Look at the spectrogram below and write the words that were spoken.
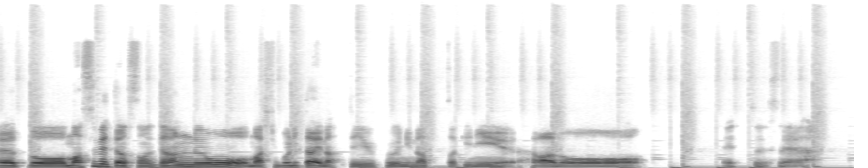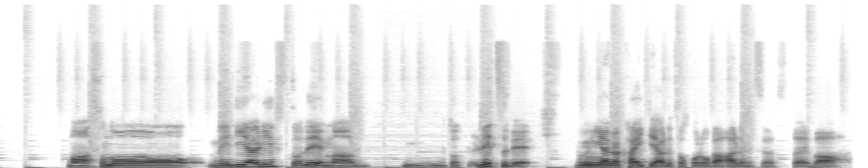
えっと、まあすべてのそのジャンルを、まあ、絞りたいなっていう風になった時に、あのえっとですね、まあそのメディアリストで、まあ、うんと列で分野が書いてあるところがあるんですよ。例えば、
